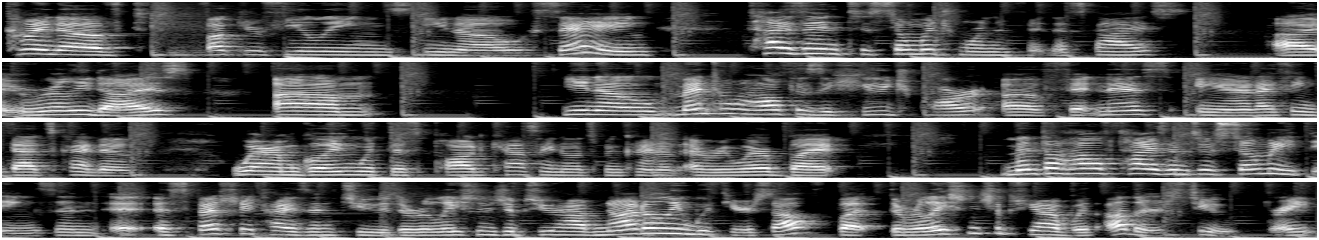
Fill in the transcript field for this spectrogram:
kind of fuck your feelings, you know, saying ties into so much more than fitness, guys. Uh, it really does. Um, you know, mental health is a huge part of fitness, and I think that's kind of where I'm going with this podcast. I know it's been kind of everywhere, but mental health ties into so many things, and especially ties into the relationships you have not only with yourself, but the relationships you have with others too, right?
